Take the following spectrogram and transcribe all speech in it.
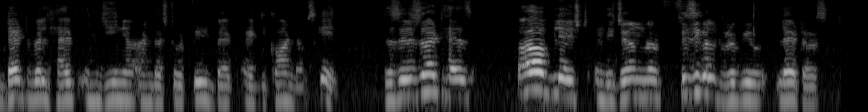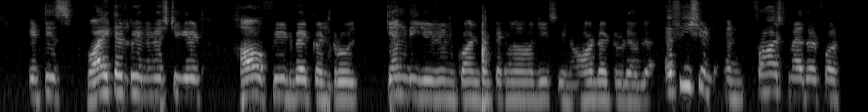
that will help engineer understood feedback at the quantum scale. This result has published in the journal Physical Review Letters. It is vital to investigate how feedback control can be used in quantum technologies in order to develop efficient and fast method for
